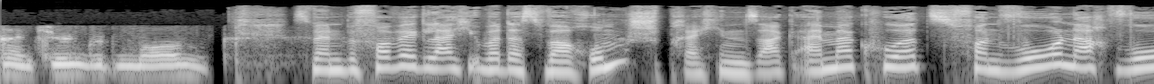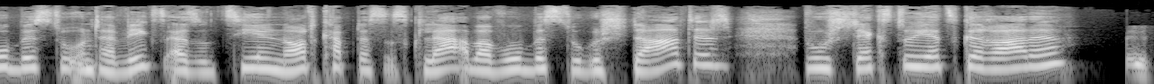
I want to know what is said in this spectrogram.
Einen schönen guten Morgen. Sven, bevor wir gleich über das Warum sprechen, sag einmal kurz, von wo nach wo bist du unterwegs? Also Ziel Nordkap, das ist klar, aber wo bist du gestartet? Wo steckst du jetzt gerade? Ich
